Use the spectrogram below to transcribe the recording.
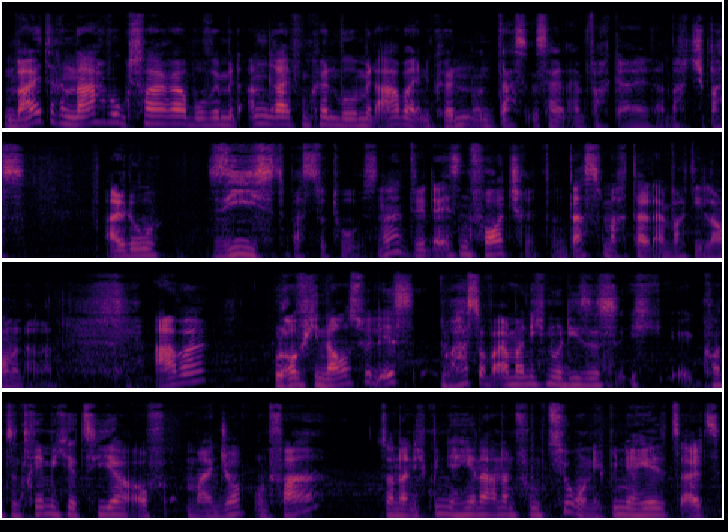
einen weiteren Nachwuchsfahrer, wo wir mit angreifen können, wo wir mit arbeiten können und das ist halt einfach geil. Das macht Spaß, weil du siehst, was du tust. Ne? Da ist ein Fortschritt und das macht halt einfach die Laune daran. Aber worauf ich hinaus will, ist, du hast auf einmal nicht nur dieses, ich konzentriere mich jetzt hier auf meinen Job und fahre, sondern ich bin ja hier in einer anderen Funktion. Ich bin ja hier jetzt als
